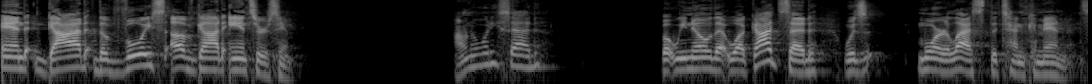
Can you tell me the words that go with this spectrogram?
and God, the voice of God answers him. I don't know what he said, but we know that what God said was more or less the Ten Commandments.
